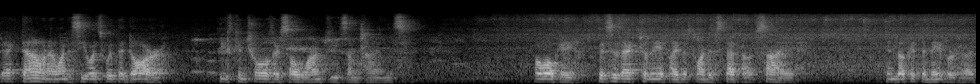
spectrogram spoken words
Back down, I want to see what's with the door. These controls are so wonky sometimes. Oh, okay. This is actually if I just want to step outside and look at the neighborhood.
